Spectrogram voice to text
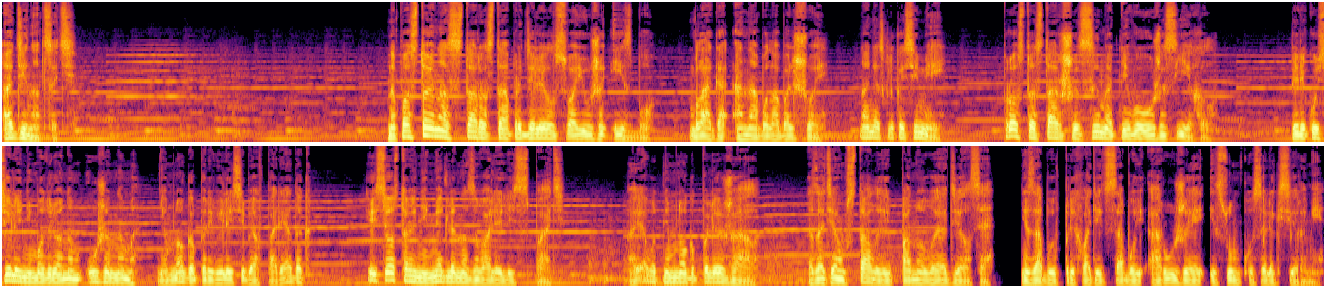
11. На постой нас староста определил свою же избу, благо она была большой, на несколько семей. Просто старший сын от него уже съехал. Перекусили немудреным ужином, немного привели себя в порядок, и сестры немедленно завалились спать. А я вот немного полежал, а затем встал и по новой оделся, не забыв прихватить с собой оружие и сумку с эликсирами.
